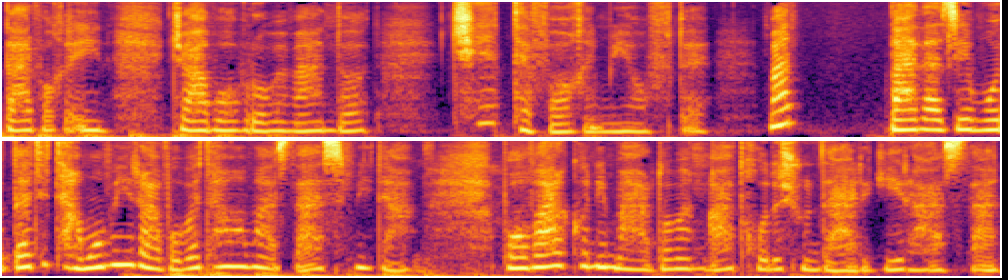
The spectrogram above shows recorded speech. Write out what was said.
در واقع این جواب رو به من داد. چه اتفاقی میافته؟ من بعد از یه مدتی تمام این روابط هم, از دست میدم باور کنی مردم انقدر خودشون درگیر هستن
